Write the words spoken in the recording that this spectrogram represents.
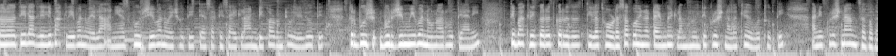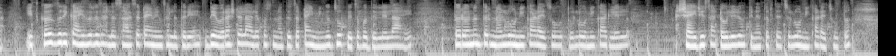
तर ती लागलेली भाकरी बनवायला आणि आज भुर्जी बनवायची होती. त्यासाठी साईडला अंडी काढून ठेवलेली होती. तर भुज भुर्जी मी बनवणार होते आणि ती भाकरी करत करतच तिला थोडासा कोयना टाईम भेटला म्हणून ती कृष्णाला खेळवत होती. आणि कृष्णा आमचा बघा इतकं जरी काही जरी झालं सहाचं टायमिंग झालं तरी देवराष्ट्राला आल्यापासून त्याचं टायमिंग टायमिंगच झोपेचं बदललेलं आहे. तर नंतर ना लोणी काढायचं होतं. लोणी काढलेलं शाई जी साठवलेली होती ना तर त्याचं लोणी काढायचं होतं.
